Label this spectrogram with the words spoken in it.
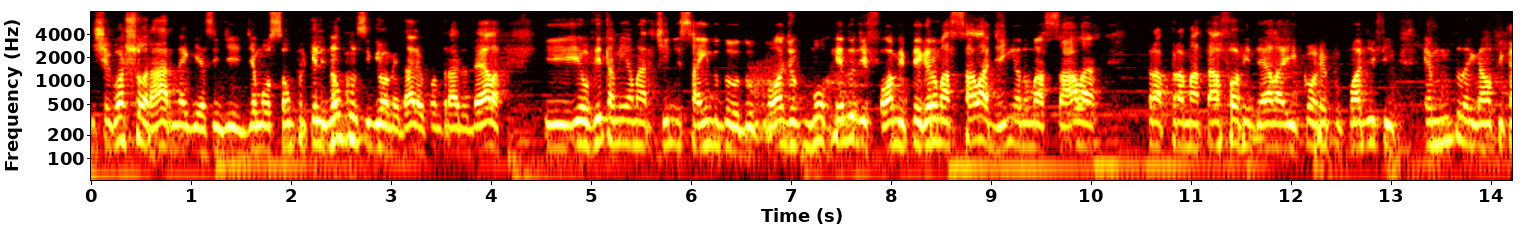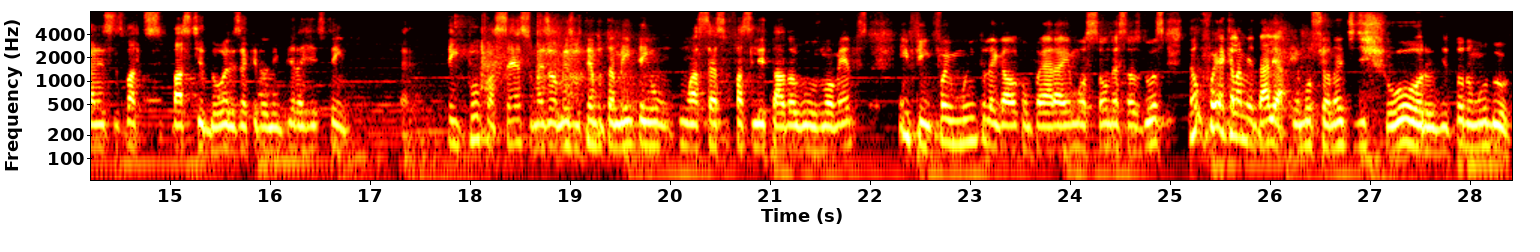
e chegou a chorar, né, Gui, assim, de, de emoção, porque ele não conseguiu a medalha, ao contrário dela. E eu vi também a Martini saindo do, do pódio, morrendo de fome, pegando uma saladinha numa sala para matar a fome dela e correr para o pódio. Enfim, é muito legal ficar nesses bastidores aqui da Olimpíada. A gente tem tem pouco acesso, mas ao mesmo tempo também tem um, um, acesso facilitado em alguns momentos. Enfim, foi muito legal acompanhar a emoção dessas duas. Não foi aquela medalha emocionante de choro, de todo mundo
